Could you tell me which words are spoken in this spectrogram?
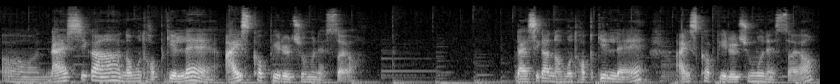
어, 날씨가 너무 덥길래 아이스 커피를 주문했어요. 날씨가 너무 덥길래 아이스 커피를 주문했어요.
